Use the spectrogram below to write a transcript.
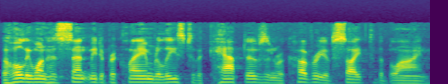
The Holy One has sent me to proclaim release to the captives and recovery of sight to the blind,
